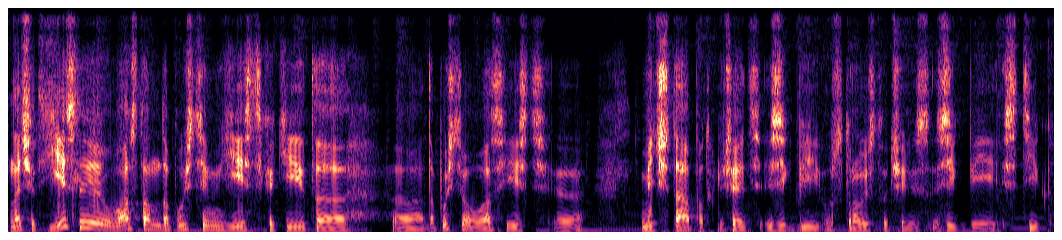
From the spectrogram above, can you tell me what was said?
Значит, если у вас там, допустим, есть какие-то, э, допустим, у вас есть э, мечта подключать ZigBee устройство через ZigBee стик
